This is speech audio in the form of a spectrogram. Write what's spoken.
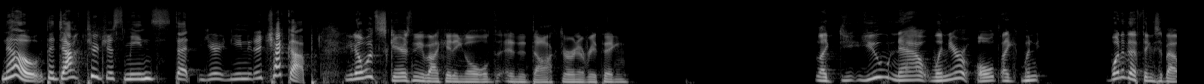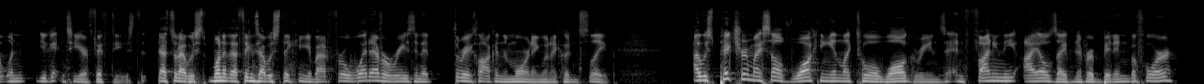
No, the doctor just means that you're you need a checkup. You know what scares me about getting old and the doctor and everything? Like you now, when you're old, like when one of the things about when you get into your 50s that's what I was, one of the things I was thinking about for whatever reason at three o'clock in the morning when I couldn't sleep. I was picturing myself walking in like to a Walgreens and finding the aisles I've never been in before.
